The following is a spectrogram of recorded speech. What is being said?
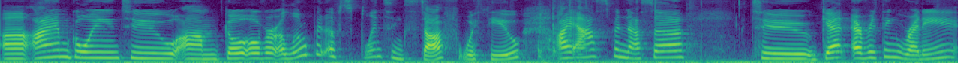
Uh, I am going to um, go over a little bit of splinting stuff with you. I asked Vanessa to get everything ready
